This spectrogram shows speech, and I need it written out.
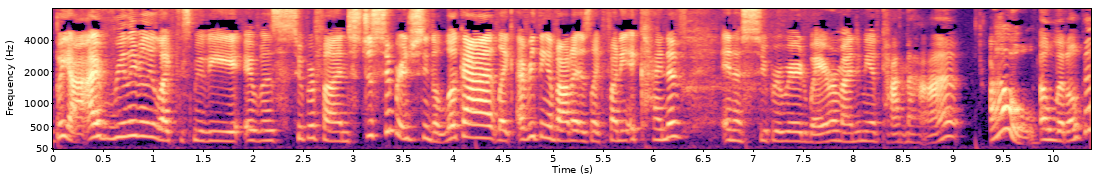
But yeah, I really, really liked this movie. It was super fun, it's just super interesting to look at. Like everything about it is like funny. It kind of, in a super weird way, reminded me of Cat in the Hat Oh, a little bit.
